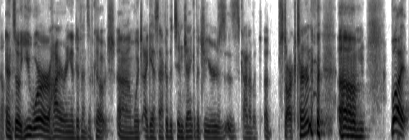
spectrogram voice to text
No. And so you were hiring a defensive coach, um, which I guess after the Tim Jankovich years is kind of a, a stark turn. um, but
